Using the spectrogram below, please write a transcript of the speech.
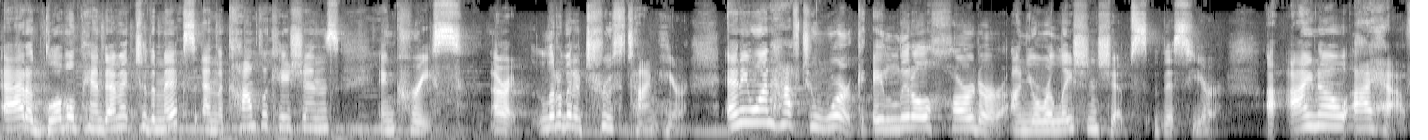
Add a global pandemic to the mix, and the complications increase. All right, a little bit of truth time here. Anyone have to work a little harder on your relationships this year? I know I have,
